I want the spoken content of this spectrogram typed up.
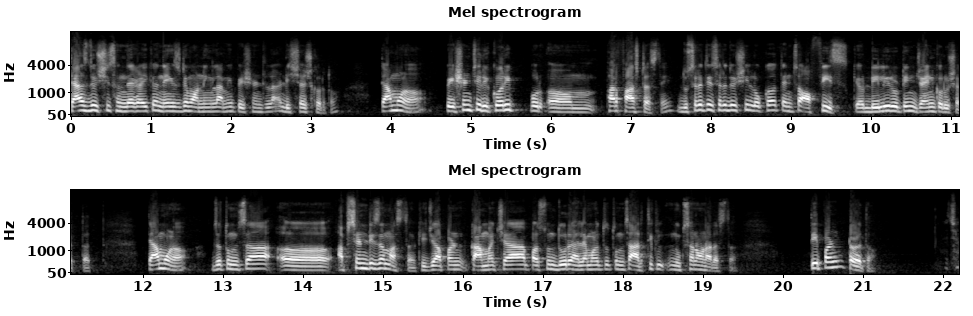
त्याच दिवशी संध्याकाळी किंवा नेक्स्ट डे मॉर्निंगला आम्ही पेशंटला डिस्चार्ज करतो. त्यामुळं पेशंटची रिकव्हरी फार फास्ट असते. दुसऱ्या तिसऱ्या दिवशी लोक त्यांचं ऑफिस किंवा डेली रुटीन जॉईन करू शकतात. त्यामुळं जो तुमचा अबसेंटिझम असतं की जे आपण कामाच्या पासून दूर राहिल्यामुळे तो तुमचं आर्थिक नुकसान होणार असतं ते पण टळतं. अच्छा.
